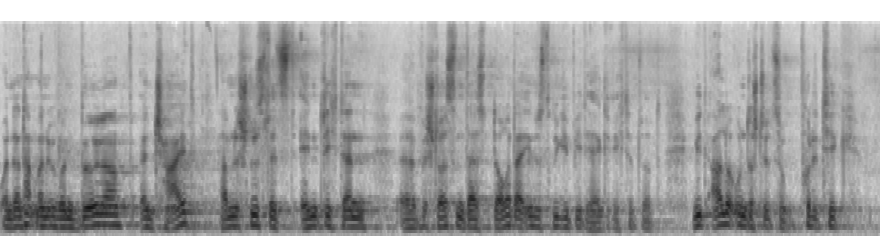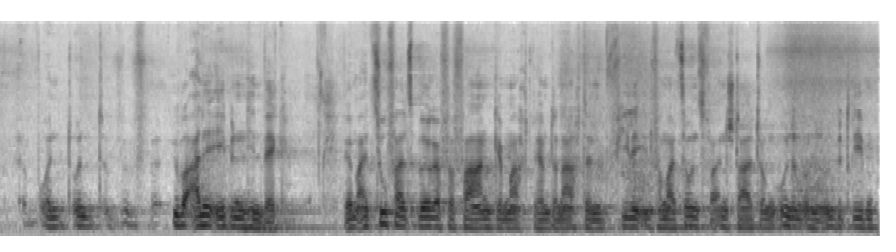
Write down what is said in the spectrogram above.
Und dann hat man über einen Bürgerentscheid, haben das Schluss letztendlich dann äh, beschlossen, dass dort ein Industriegebiet hergerichtet wird. Mit aller Unterstützung, Politik, und, und über alle Ebenen hinweg. Wir haben ein Zufallsbürgerverfahren gemacht, wir haben danach dann viele Informationsveranstaltungen und, und, und, und betrieben.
